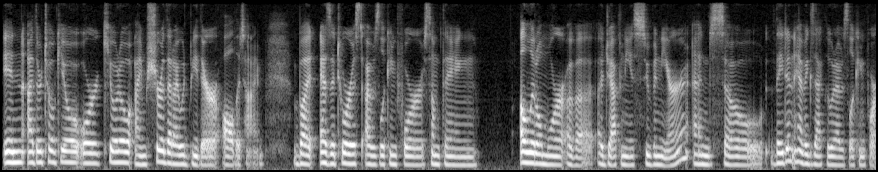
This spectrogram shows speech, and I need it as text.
in either Tokyo or Kyoto I'm sure that I would be there all the time. But as a tourist, I was looking for something a little more of a, a, Japanese souvenir, and so they didn't have exactly what I was looking for.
